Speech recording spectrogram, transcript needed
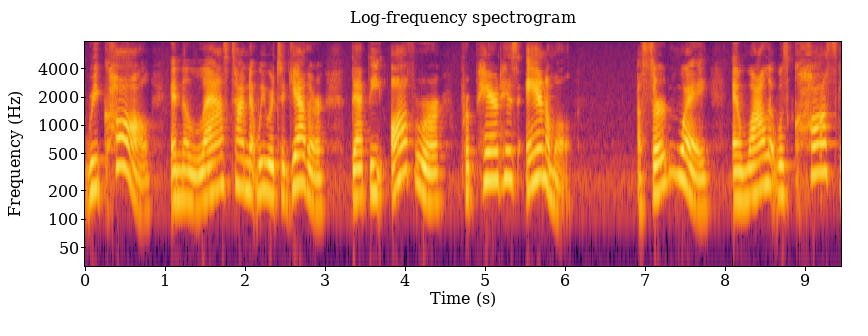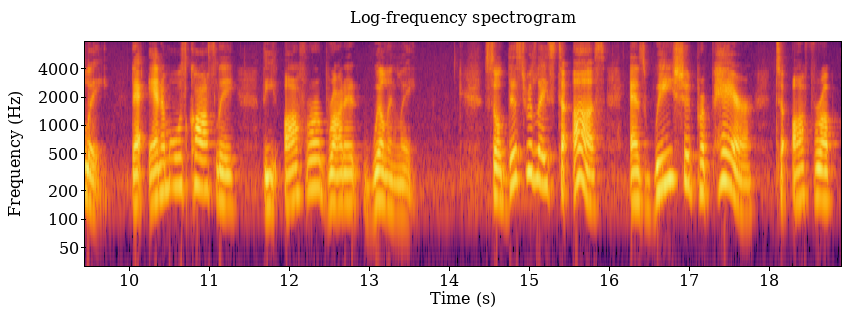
Recall in the last time that we were together that the offerer prepared his animal a certain way, and while it was costly, that animal was costly, the offerer brought it willingly. So this relates to us as we should prepare to offer up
